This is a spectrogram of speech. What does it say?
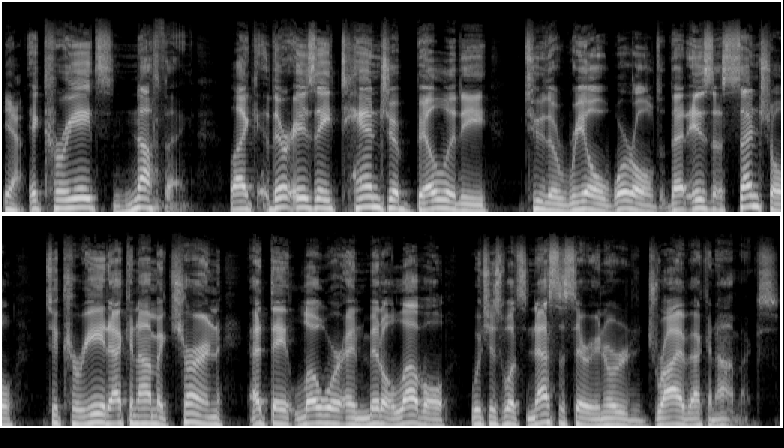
Yeah. It creates nothing. Like there is a tangibility to the real world that is essential to create economic churn at the lower and middle level, which is what's necessary in order to drive economics.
